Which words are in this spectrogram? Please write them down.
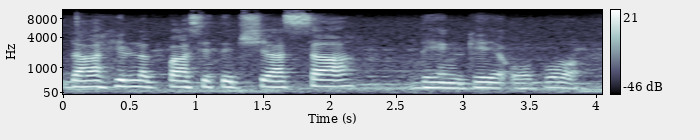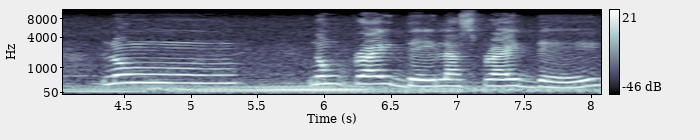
dahil nag-positive siya sa dengue. Opo. Nung, nung Friday, last Friday,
